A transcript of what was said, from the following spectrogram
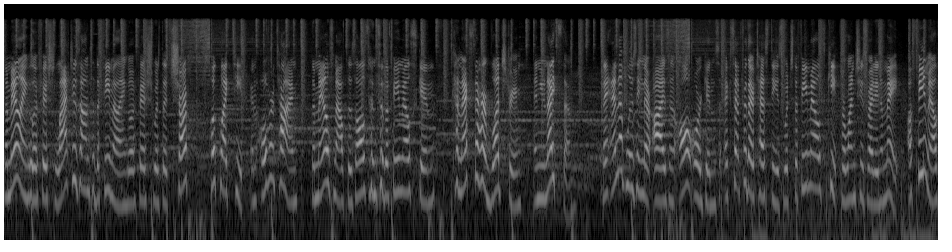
The male anglerfish latches onto the female anglerfish with its sharp, hook-like teeth, and over time, the male's mouth dissolves into the female's skin, connects to her bloodstream, and unites them. They end up losing their eyes and all organs except for their testes, which the females keep for when she's ready to mate. A female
